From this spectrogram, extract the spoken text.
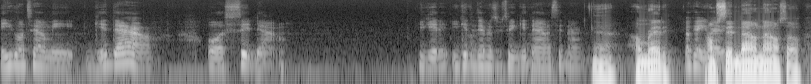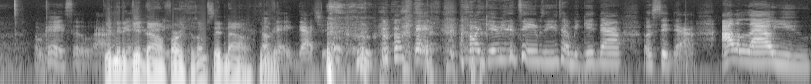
and you're gonna tell me get down or sit down. You get it? You get the difference between get down and sit down. Yeah, I'm ready. Okay, you I'm ready? sitting down now, so Okay, so I give me the get down ready. first because I'm sitting down. Give Okay, gotcha. okay, I'm gonna give you the teams, and you tell me get down or sit down. I'll allow you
